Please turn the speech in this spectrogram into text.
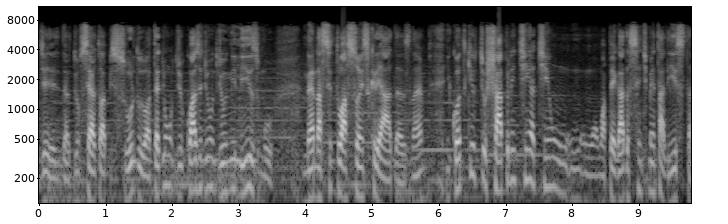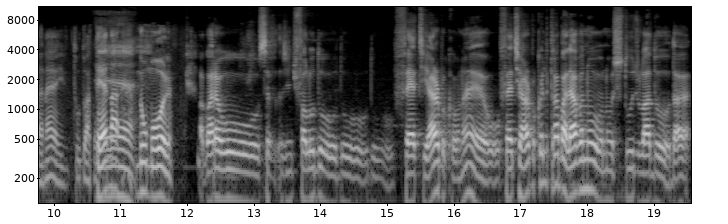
de, de, um certo absurdo, até de, um, de quase de um, de um nilismo né, nas situações criadas, né? Enquanto que o Chaplin tinha, tinha um, um, uma pegada sentimentalista, né? E tudo, até é. na, no humor. Agora, o, a gente falou do, do, do Fat Arbuckle, né? O Fat Arbuckle ele trabalhava no, no estúdio lá do, da,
